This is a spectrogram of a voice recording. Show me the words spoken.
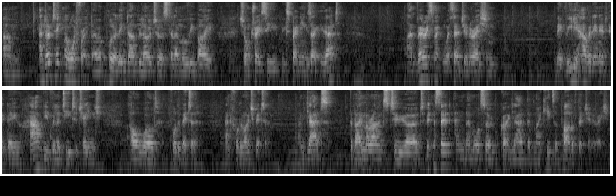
Um, and don't take my word for it. I will put a link down below to a stellar movie by Sean Tracy explaining exactly that. I'm very smitten with that generation. They really have it in it and they have the ability to change our world for the better and for the much better. I'm glad that I'm around to, uh, to witness it and I'm also quite glad that my kids are part of that generation.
